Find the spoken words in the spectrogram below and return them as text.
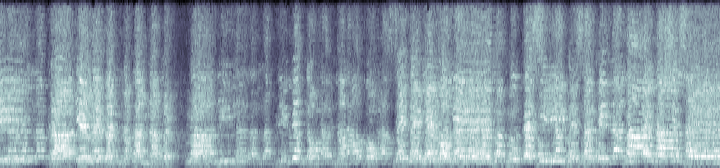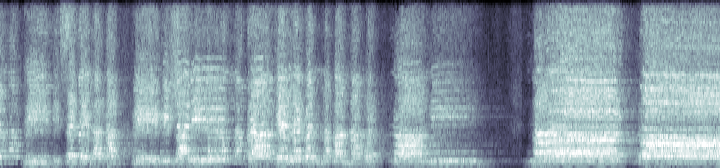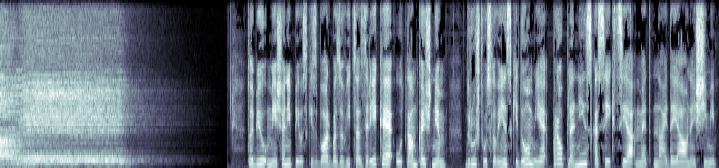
To je bil mešani pevski zbor Bazovica z reke v tamkajšnjem Društvu Slovenski dom je prav planinska sekcija med najdejavnejšimi.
